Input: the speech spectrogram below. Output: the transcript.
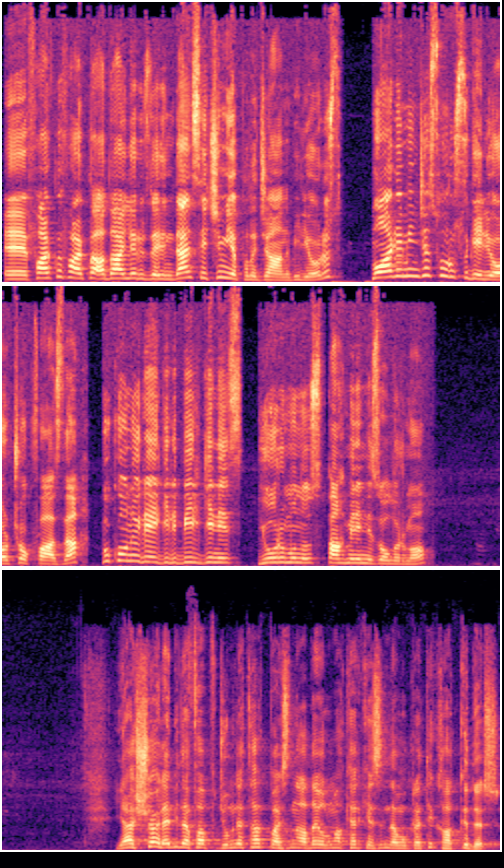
e, farklı farklı adaylar üzerinden seçim yapılacağını biliyoruz. Muharrem İnce sorusu geliyor çok fazla. Bu konuyla ilgili bilginiz, yorumunuz, tahmininiz olur mu? Ya şöyle bir defa Cumhuriyet Halk Partisi'nin aday olmak herkesin demokratik hakkıdır.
